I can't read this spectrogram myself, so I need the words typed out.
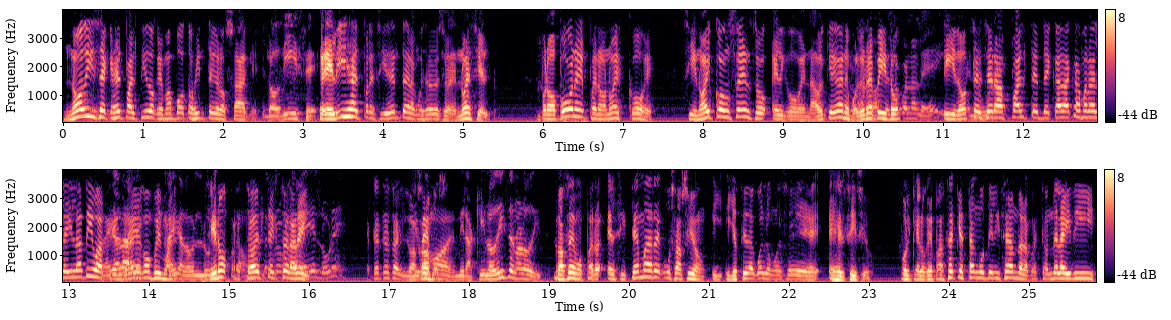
No dice que es el partido que más votos íntegros saque Lo dice. elija al presidente de la Comisión de Elecciones. No es cierto. Propone, pero no escoge. Si no hay consenso, el gobernador que gane, pues yo Vamos a repito, ley, y dos el terceras lunes. partes de cada Cámara Legislativa tendrá que confirmar. el. Sí, no, pero Vamos esto es el hacerlo texto de la ley. el lunes. Este es el texto de la ley. Lo Y hacemos. vamos a ver, mira, aquí lo dice o no lo dice. Lo hacemos, pero el sistema de recusación, y, y yo estoy de acuerdo con ese ejercicio, porque lo que pasa es que están utilizando la cuestión del ID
